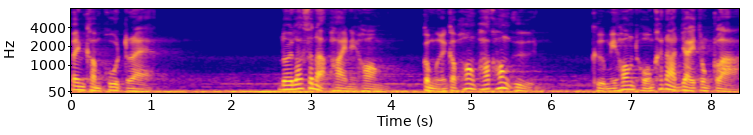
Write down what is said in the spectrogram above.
เป็นคำพูดแรก โดยลักษณะภายในห้องก็เหมือนกับห้องพักห้องอื่น คือมีห้องโถงขนาดใหญ่ตรงกลาง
